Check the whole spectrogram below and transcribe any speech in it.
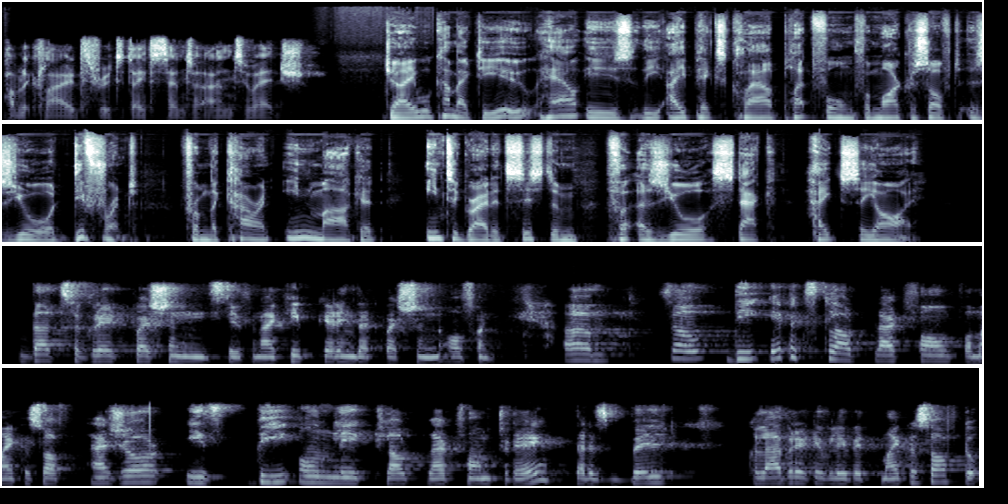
public cloud through to data center and to edge. Jay, we'll come back to you. How is the Apex Cloud platform for Microsoft Azure different from the current in market integrated system for Azure Stack HCI? That's a great question, Stephen. I keep getting that question often. Um, so, the Apex Cloud platform for Microsoft Azure is the only cloud platform today that is built collaboratively with Microsoft to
